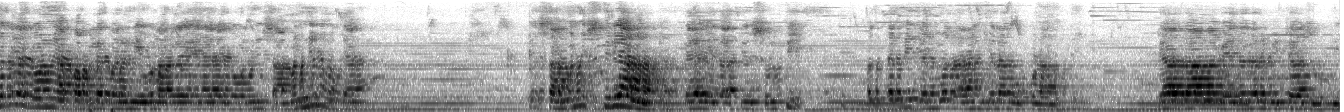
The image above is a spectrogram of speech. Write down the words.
सगळ्या गवळणी आपापल्या परीने येऊ लागल्या. येणाऱ्या गवळणी सामान्य नव्हत्या. त्या सामान्य स्त्रिया नव्हत्या. त्या वेदातील श्रुती. पण त्यांनी जन्म धारण केला गोकुळामध्ये त्या दान वेदगर्भीच्या श्रुती.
